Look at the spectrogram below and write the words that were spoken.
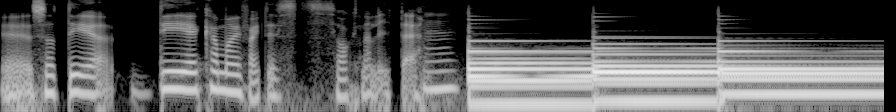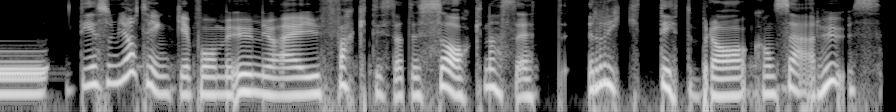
Eh, så det, det kan man ju faktiskt sakna lite. Mm. Det som jag tänker på med Umeå är ju faktiskt att det saknas ett riktigt bra konserthus.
